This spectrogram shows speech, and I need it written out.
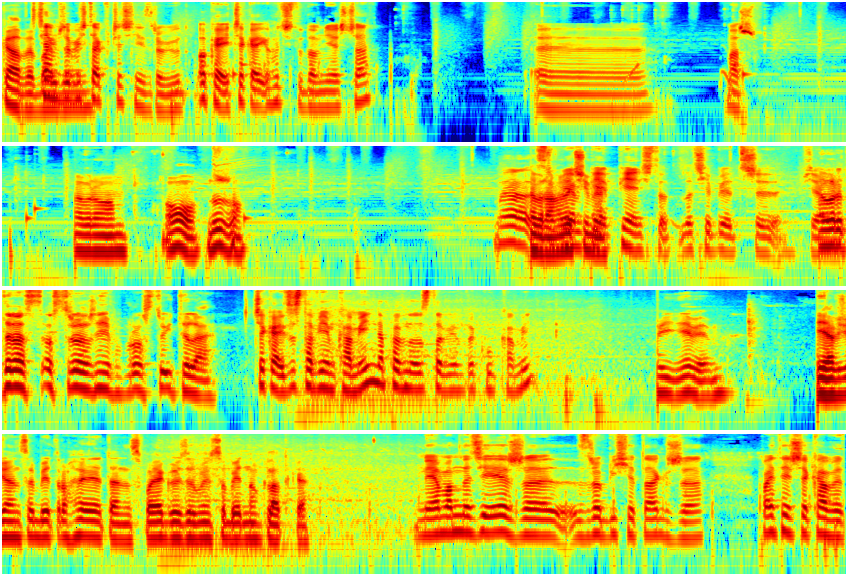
kawę, chciałem, żebyś tak wcześniej zrobił. Okej, czekaj, chodź tu do mnie jeszcze. Eee, masz. Dobra, mam. O, dużo. No ja Dobra, lecimy. pie- pięć, to dla ciebie trzy wziąłem. Dobra, teraz ostrożnie po prostu i tyle. Czekaj, zostawiłem kamień? Na pewno zostawiłem taki kamień? Oj, nie wiem. Ja wziąłem sobie trochę ten swojego i zrobiłem sobie jedną klatkę. No ja mam nadzieję, że zrobi się tak, że... Pamiętaj jeszcze kawę,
